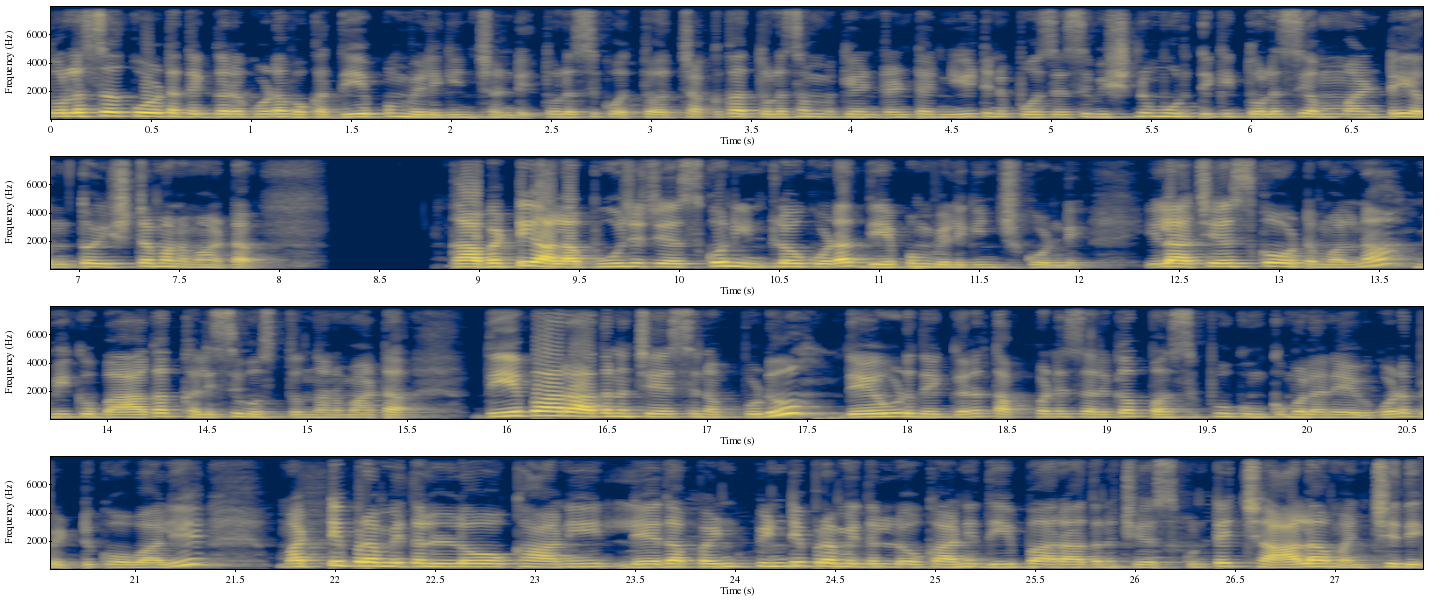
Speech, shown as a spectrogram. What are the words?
తులసి కోట దగ్గర కూడా ఒక దీపం వెలిగించండి. తులసి కో- చక్కగా తులసమ్మకి ఏంటంటే నీటిని పోసేసి విష్ణుమూర్తికి తులసి అమ్మ అంటే ఎంతో ఇష్టం అన్నమాట. కాబట్టి అలా పూజ చేసుకొని ఇంట్లో కూడా దీపం వెలిగించుకోండి. ఇలా చేసుకోవటం వలన మీకు బాగా కలిసి వస్తుందన్నమాట. దీపారాధన చేసినప్పుడు దేవుడి దగ్గర తప్పనిసరిగా పసుపు కుంకుమలు అనేవి కూడా పెట్టుకోవాలి. మట్టి ప్రమిదల్లో కానీ లేదా పిండి ప్రమిదల్లో కానీ దీపారాధన చేసుకుంటే చాలా మంచిది.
